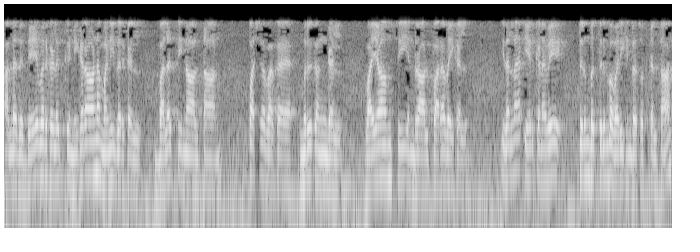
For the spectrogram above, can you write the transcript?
அல்லது தேவர்களுக்கு நிகரான மனிதர்கள் பலத்தினால்தான் பசவக மிருகங்கள் வயாம்சி என்றால் பறவைகள். இதெல்லாம் ஏற்கனவே திரும்ப திரும்ப வருகின்ற சொற்கள் தான்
